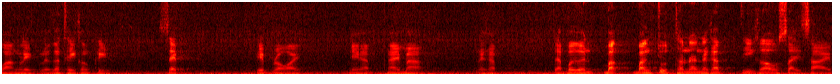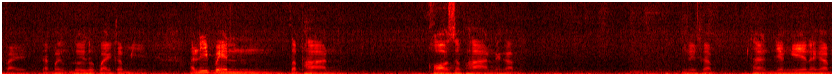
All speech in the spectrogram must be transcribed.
วางเหล็กแล้วก็เทคอนกรีตเสร็จเรียบร้อยนี่ครับง่ายมากนะครับ แต่เปินบางบางจุดเท่านั้นนะครับที่เขาใส่ทรายไป แต่โดยทั่วไปก็มี อันนี้เป็นสะพานคอสะพานนะครับนี่ครับอย่างนี้นะครับ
